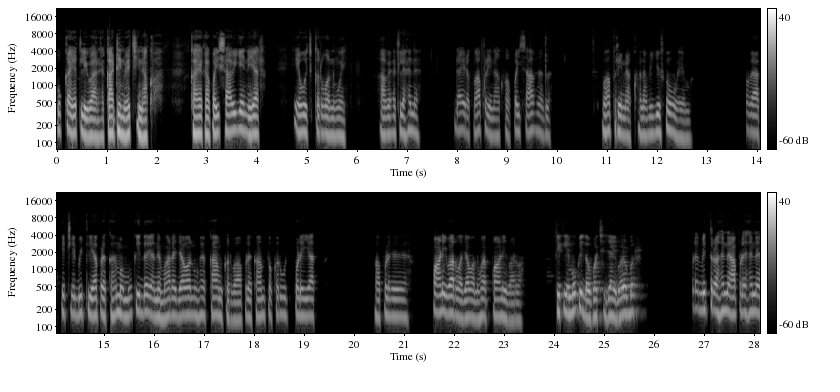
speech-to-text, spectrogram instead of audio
હુકાય એટલી વાર કાઢીને વેચી નાખવા. કાંઈ કાંઈ પૈસા આવી ગયા ને યાર એવું જ કરવાનું હોય. આવે એટલે હે ને ડાયરેક્ટ વાપરી નાખવા. પૈસા આવે ને એટલે વાપરી નાખવાના. બીજું શું હોય એમાં? હવે આ કેટલી બીટલી આપણે ઘરમાં મૂકી દઈએ અને મારે જવાનું છે કામ કરવા. આપણે કામ તો કરવું જ પડે યાર. આપણે પાણી વારવા જવાનું હોય પાણી વારવા. કેટલી મૂકી દઉં પછી જાય, બરોબર? આપણે મિત્ર હે ને, આપણે હે ને,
